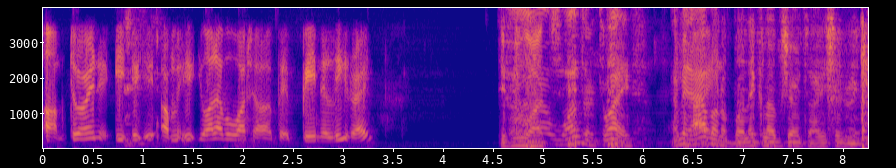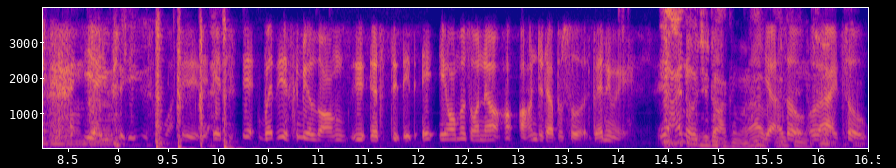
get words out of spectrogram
um during it, it, it, um you all ever watch uh, Being Elite, right? If you watch, Uh, once or twice. I mean, I have on a Bullet Club shirt, so I should really be doing Yeah, you, better. you, you it, it, it, but it's gonna be a long. It, it, it, it, it almost on a hundred episodes. But anyway, Yeah, I know what you're talking about. I've, yeah. I've so seen the right, so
